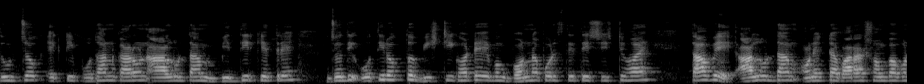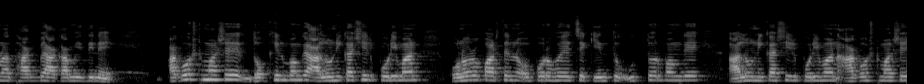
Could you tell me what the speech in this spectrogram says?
দুর্যোগ একটি প্রধান কারণ আলুর দাম বৃদ্ধির ক্ষেত্রে। যদি অতিরিক্ত বৃষ্টি ঘটে এবং বন্যা পরিস্থিতির সৃষ্টি হয়, তবে আলুর দাম অনেকটা বাড়ার সম্ভাবনা থাকবে আগামী দিনে। আগস্ট মাসে দক্ষিণবঙ্গে আলু নিকাশির পরিমাণ পনেরো পার্সেন্টের ওপর হয়েছে, কিন্তু উত্তরবঙ্গে আলু নিকাশির পরিমাণ আগস্ট মাসে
